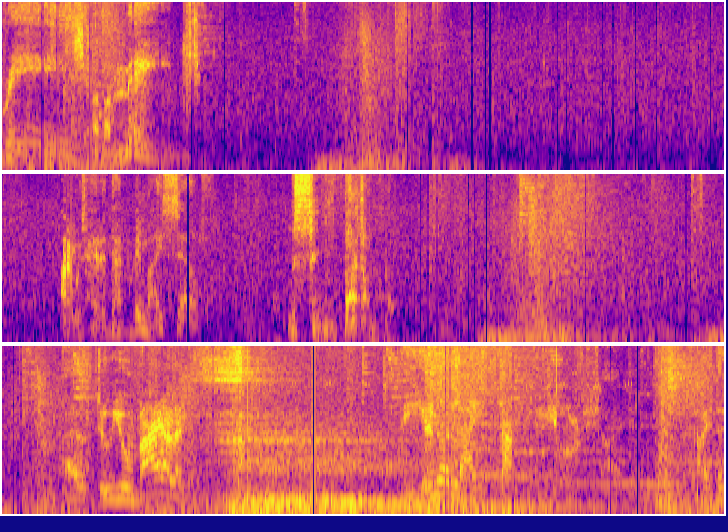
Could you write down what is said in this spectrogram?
Rage of a mage. Was headed myself. Missing bottom. I'll do you violence. The inner light that evil shines by the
